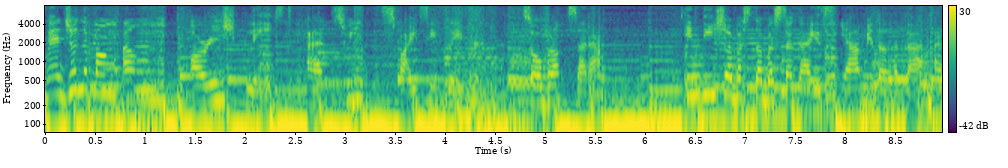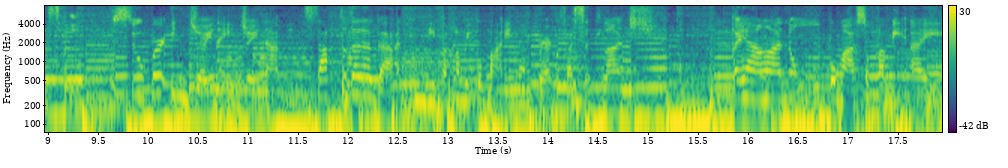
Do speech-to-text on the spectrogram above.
medyo namang ang orange glazed at sweet spicy flavor. Sobrang sarap. Hindi siya basta-basta guys, yummy talaga as in. Super enjoy na enjoy namin. Sakto talaga at hindi pa kami kumain ng breakfast at lunch. Kaya nga nung pumasok kami ay,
